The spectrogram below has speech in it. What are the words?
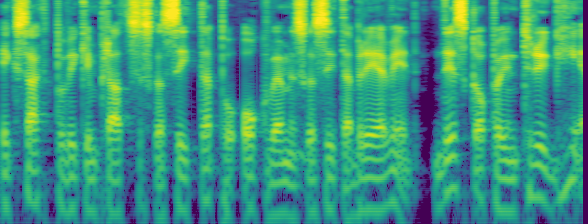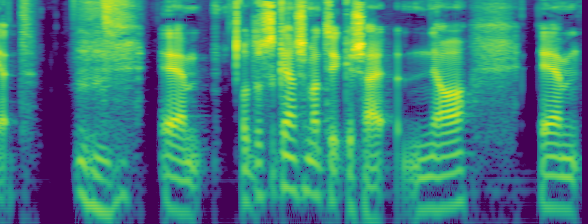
exakt på vilken plats det ska sitta på och vem det ska sitta bredvid. Det skapar ju en trygghet. Mm. och då så kanske man tycker så här, ja, ehm,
